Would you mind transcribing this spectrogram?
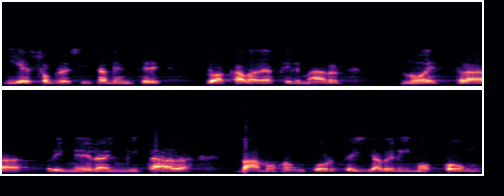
y eso precisamente lo acaba de afirmar nuestra primera invitada. Vamos a un corte y ya venimos con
